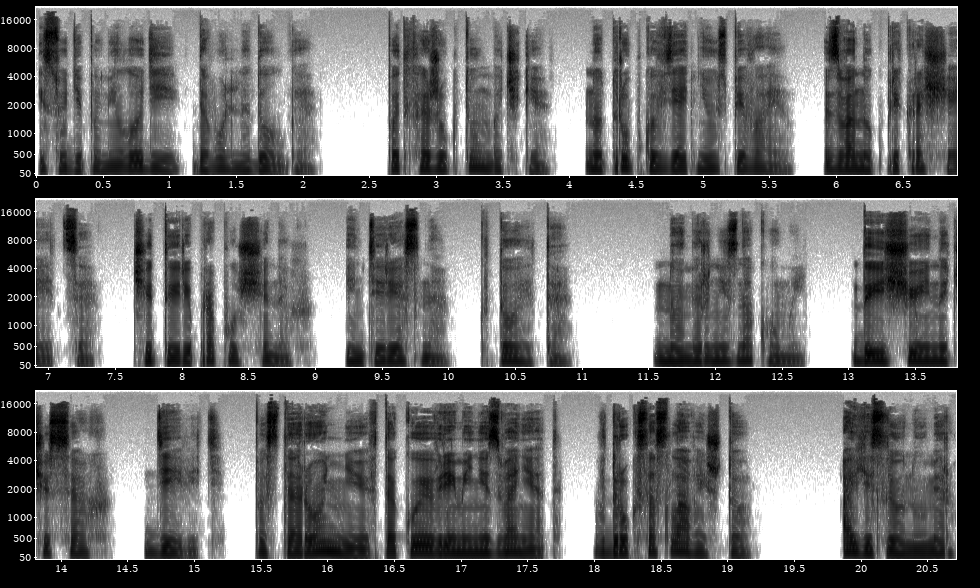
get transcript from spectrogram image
и, судя по мелодии, довольно долго. Подхожу к тумбочке, но трубку взять не успеваю. Звонок прекращается. Четыре пропущенных. Интересно, кто это? Номер незнакомый. Да еще и на часах девять. Посторонние в такое время не звонят. Вдруг со Славой что? А если он умер?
